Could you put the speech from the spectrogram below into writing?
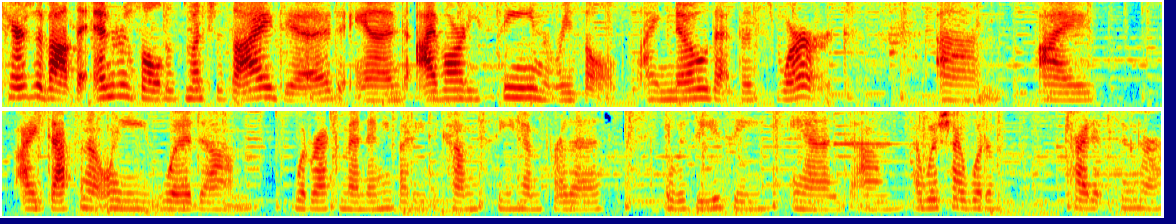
cares about the end result as much as I did, and I've already seen results. I know that this works. Um, I, I definitely would um, would recommend anybody to come see him for this. It was easy, and um, I wish I would have tried it sooner.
